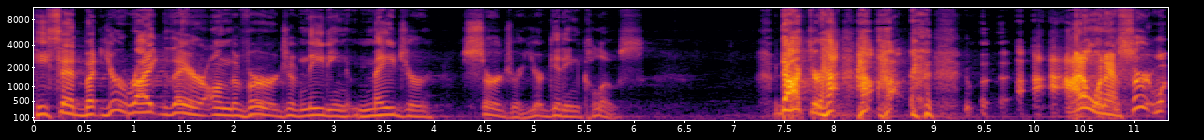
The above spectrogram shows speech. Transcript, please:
He said, But you're right there on the verge of needing major surgery. You're getting close. Doctor, how, how, how I don't want to have surgery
